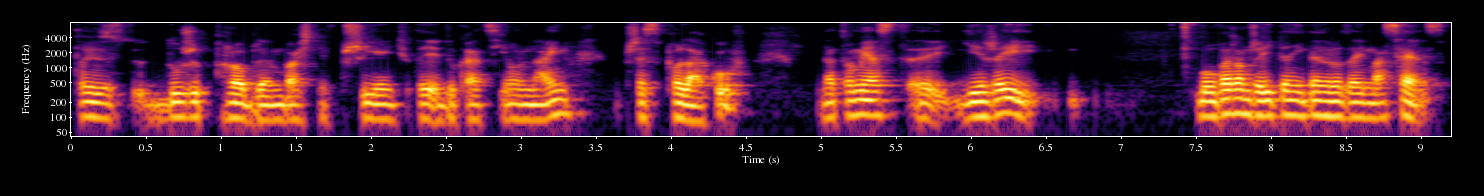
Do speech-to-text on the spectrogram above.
to jest duży problem właśnie w przyjęciu tej edukacji online przez Polaków. Natomiast e, jeżeli, bo uważam, że i ten i ten rodzaj ma sens,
